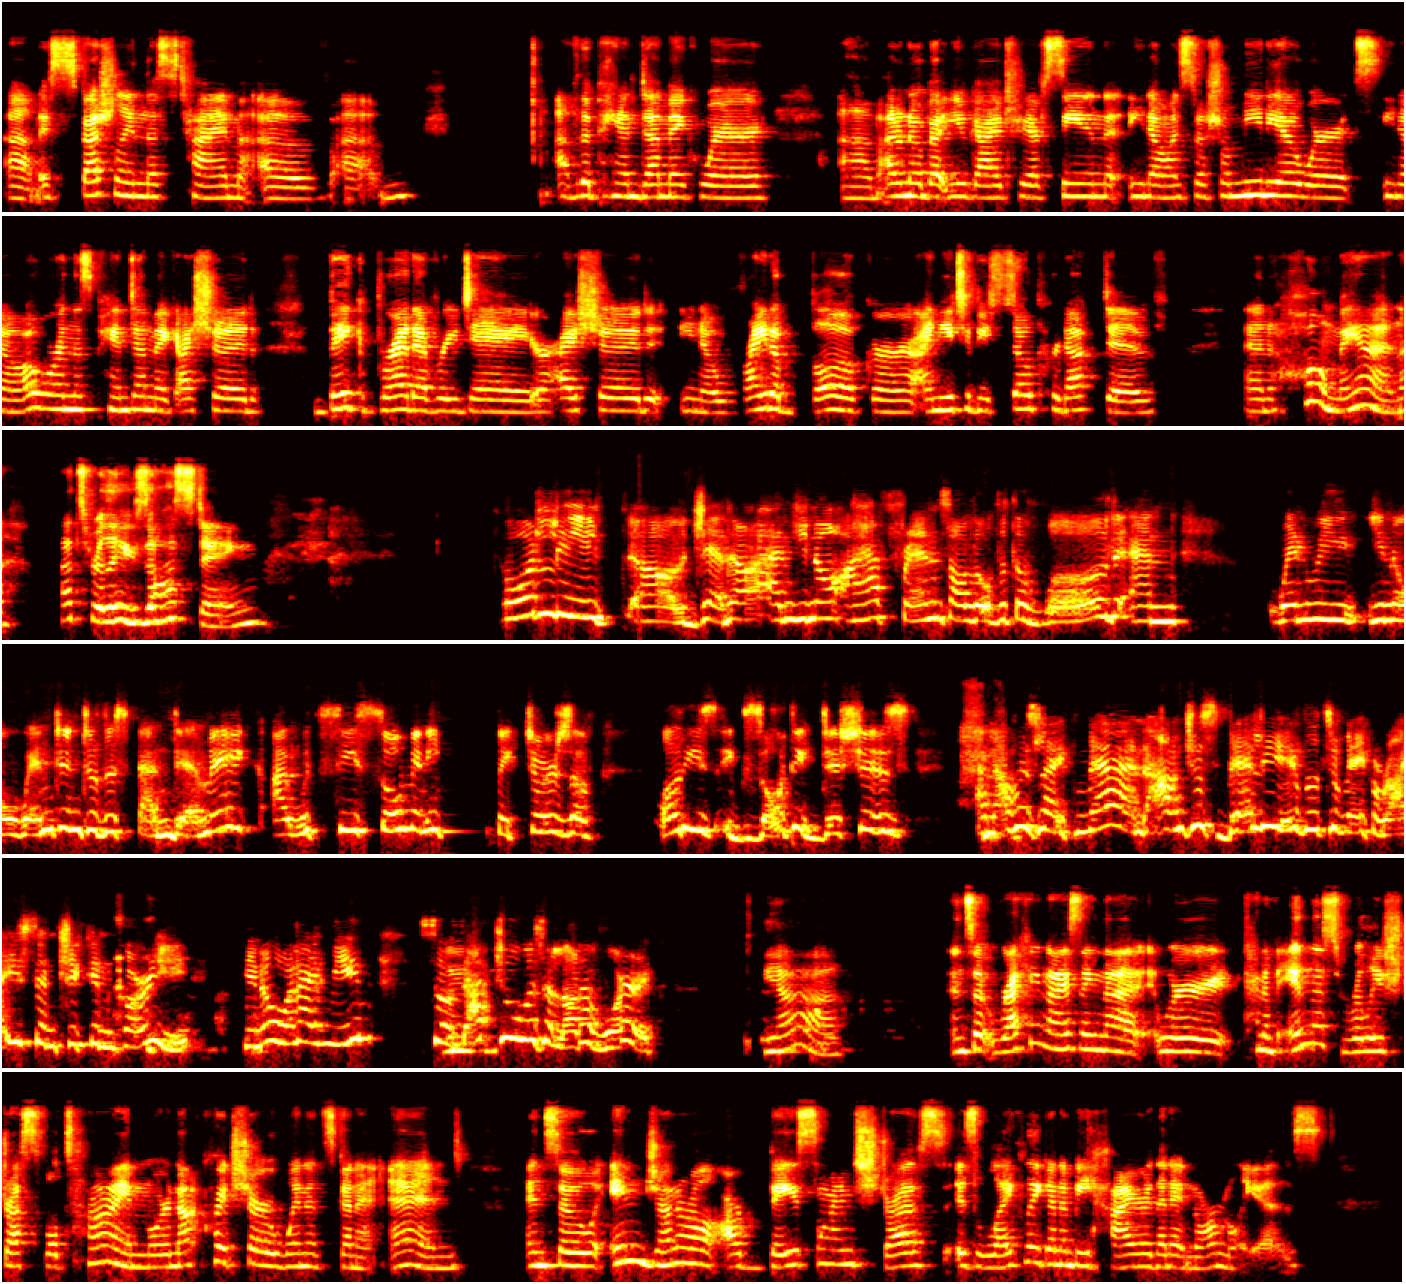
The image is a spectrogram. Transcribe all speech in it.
um, especially in this time of um, of the pandemic where um, I don't know about you, Gayatri. I've seen, you know, on social media where it's, you know, oh, we're in this pandemic. I should bake bread every day, or I should, you know, write a book, or I need to be so productive. And oh man, that's really exhausting. Totally, uh, Jenna. And, you know, I have friends all over the world, and when we, you know, went into this pandemic, I would see so many pictures of all these exotic dishes. And I was like, man, I'm just barely able to make rice and chicken curry. You know what I mean? So mm-hmm. that too was a lot of work. Yeah. And so recognizing that we're kind of in this really stressful time, we're not quite sure when it's going to end. And so, in general, our baseline stress is likely going to be higher than it normally is.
